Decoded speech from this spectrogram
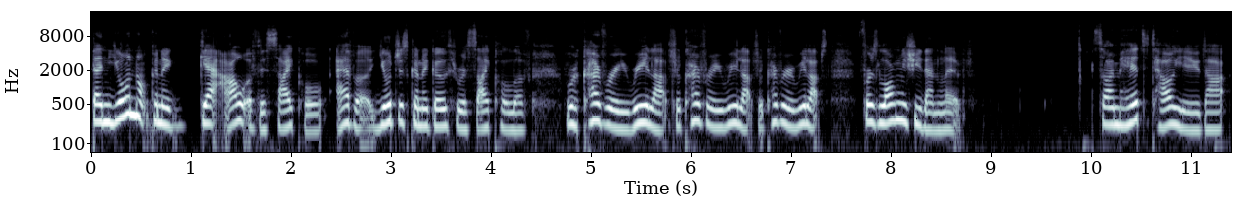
then you're not going to get out of this cycle ever. You're just going to go through a cycle of recovery, relapse, recovery, relapse, recovery, relapse for as long as you then live. So I'm here to tell you that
